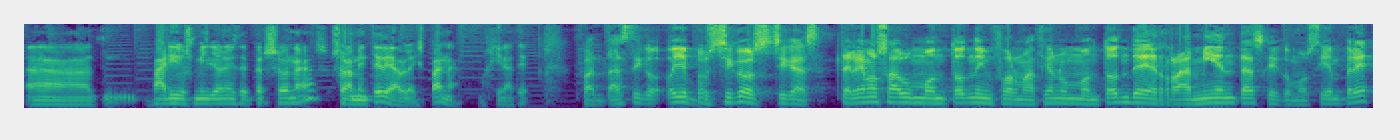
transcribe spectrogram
a varios millones de personas solamente de habla hispana, imagínate. Fantástico. Oye, pues chicos, chicas, tenemos un montón de información, un montón de herramientas que como siempre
